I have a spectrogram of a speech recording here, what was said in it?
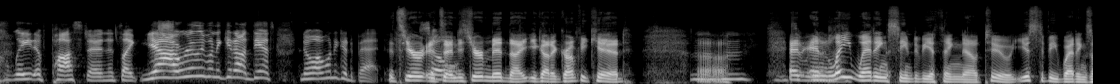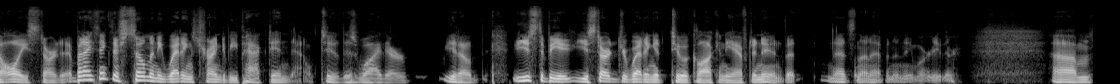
plate of pasta, and it's like, yeah, I really want to get out and dance. No, I want to go to bed. It's your it's and it's your midnight. You got a grumpy kid. Mhm. And, So, and late weddings seem to be a thing now too. It used to be weddings always started, but I think there's so many weddings trying to be packed in now too. This is why they're you know it used to be you started your wedding at two o'clock in the afternoon, but that's not happening anymore either. Um,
